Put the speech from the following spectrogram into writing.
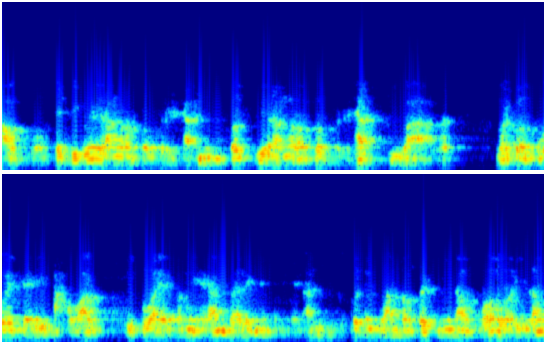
Allah. Jadi gue orang rasa berhak nuntut, orang rasa berhak diwalet. Mereka kue dari awal, iku wae pangeran balik nih pangeran. Ikut yang pelan topik minallah wa ilang.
